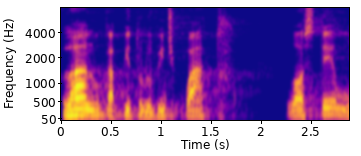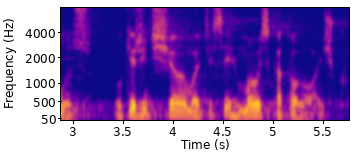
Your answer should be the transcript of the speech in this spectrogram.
lá no capítulo 24, nós temos o que a gente chama de sermão escatológico.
